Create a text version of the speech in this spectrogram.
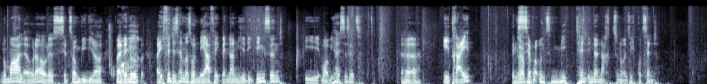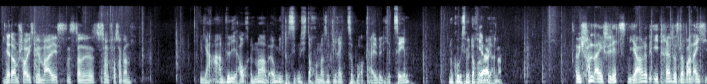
normale, oder? Oder ist es jetzt irgendwie wieder. Weil wenn du. Weil ich finde es ja immer so nervig, wenn dann hier die Dings sind. Die. Boah, wie heißt das jetzt? Äh, E3. Dann ist Ja. es ja bei uns mitten in der Nacht zu 90 Prozent. Ja, darum schaue ich es mir meistens dann in der Zusammenfassung an. Ja, will ich auch immer, aber irgendwie interessiert mich doch immer so direkt so, boah, geil, will ich jetzt sehen. Und dann gucke ich es mir doch Ja, irgendwie klar. an. Aber ich fand eigentlich die letzten Jahre der E3, und da waren eigentlich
